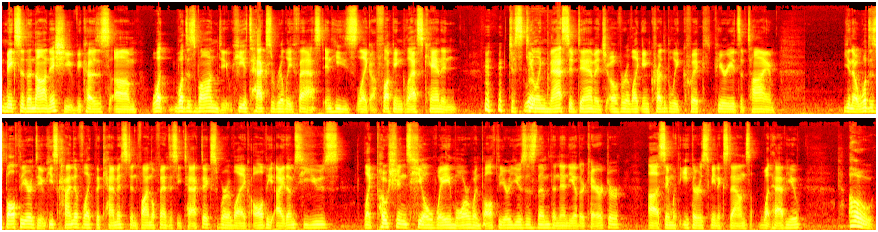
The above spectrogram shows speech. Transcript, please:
makes it a non-issue because um, what what does Vaan do? He attacks really fast, and he's like a fucking glass cannon, just dealing massive damage over like incredibly quick periods of time. You know what does Balthier do? He's kind of like the chemist in Final Fantasy Tactics, where like all the items he use, like potions, heal way more when Balthier uses them than any other character. Uh, same with Ethers, Phoenix Downs, what have you oh,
